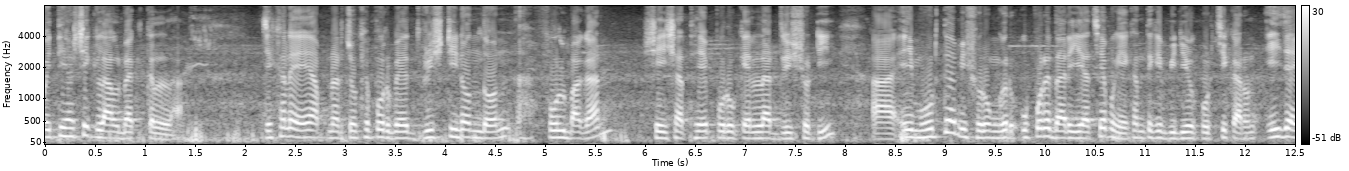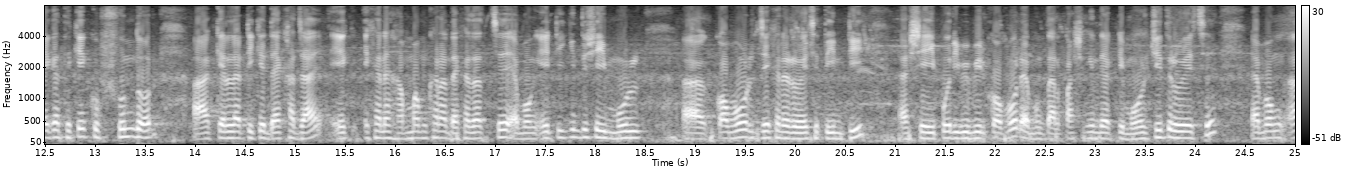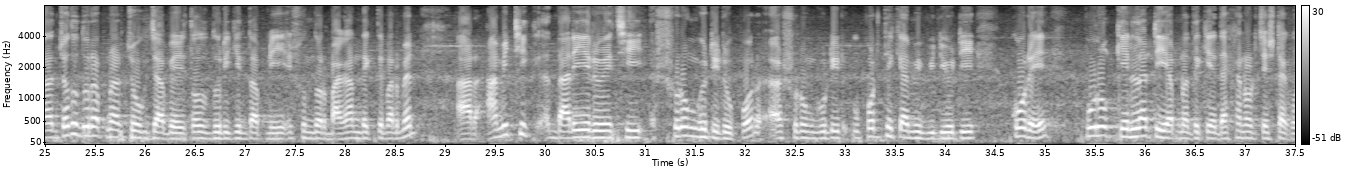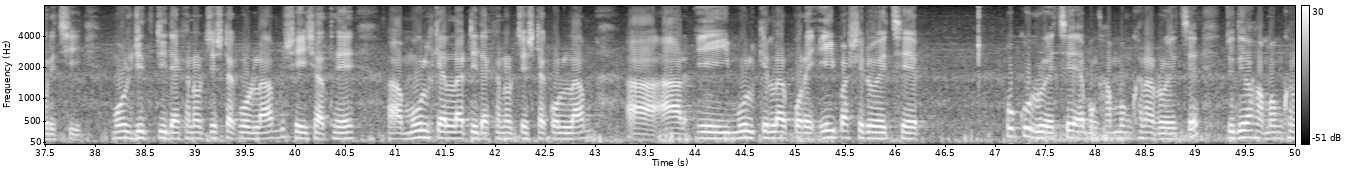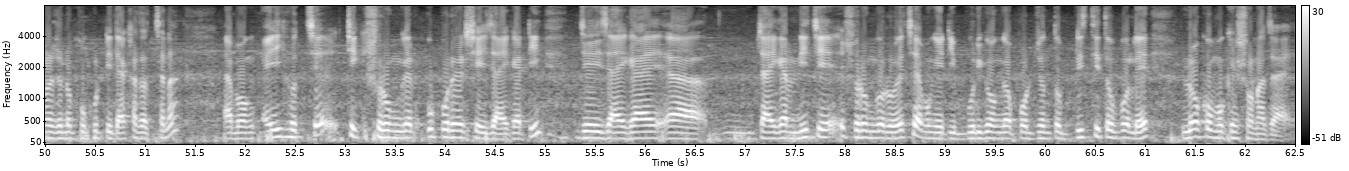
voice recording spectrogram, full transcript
ঐতিহাসিক লালবাগ কেল্লা যেখানে আপনার চোখে পড়বে দৃষ্টিনন্দন ফুল বাগান সেই সাথে পুরো কেল্লার দৃশ্যটি এই মুহূর্তে আমি সুরঙ্গের উপরে দাঁড়িয়ে আছি এবং এখান থেকে ভিডিও করছি কারণ এই জায়গা থেকে খুব সুন্দর কেল্লাটিকে দেখা যায়। এখানে হাম্মামখানা দেখা যাচ্ছে এবং এটি কিন্তু সেই মূল কবর যেখানে রয়েছে তিনটি সেই পরিবিবির কবর এবং তার পাশে কিন্তু একটি মসজিদ রয়েছে এবং যত দূর আপনার চোখ যাবে তত দূরই কিন্তু আপনি সুন্দর বাগান দেখতে পারবেন। আর আমি ঠিক দাঁড়িয়ে রয়েছি সুরঙ্গটির উপর। সুরঙ্গটির উপর থেকে আমি ভিডিওটি করে পুরো কেল্লাটি আপনাদেরকে দেখানোর চেষ্টা করেছি। মসজিদটি দেখানোর চেষ্টা করলাম, সেই সাথে মূল কেল্লাটি দেখানোর চেষ্টা করলাম আর এই মূল কেল্লার পরে এই পাশে রয়েছে পুকুর রয়েছে এবং হাম্মামখানা রয়েছে। যদিও হাম্মামখানার জন্য পুকুরটি দেখা যাচ্ছে না এবং এই হচ্ছে ঠিক সুরঙ্গের উপরের সেই জায়গাটি, যেই জায়গায় জায়গার নিচে সুরঙ্গ রয়েছে এবং এটি বুড়িগঙ্গা পর্যন্ত বিস্তৃত বলে লোকমুখে শোনা যায়।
